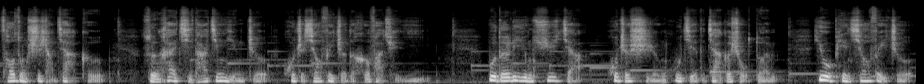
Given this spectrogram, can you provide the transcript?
操纵市场价格，损害其他经营者或者消费者的合法权益，不得利用虚假。或者使人误解的价格手段，诱骗消费者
